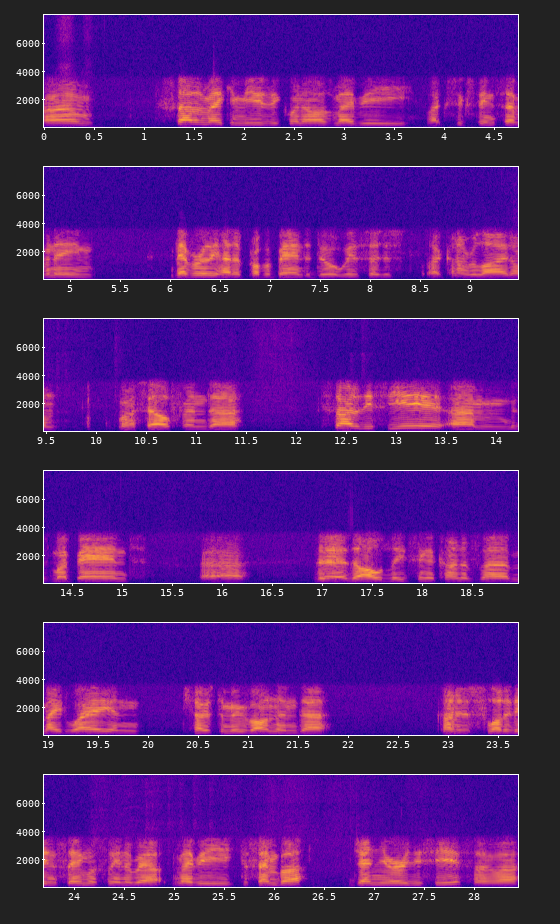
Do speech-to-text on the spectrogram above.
Um, started making music when I was maybe like 16, 17. Never really had a proper band to do it with, so just like kind of relied on myself. And uh, started this year um, with my band. Uh, the the old lead singer kind of uh, made way and chose to move on, and uh, kind of just slotted in seamlessly in about maybe December, January this year. So uh,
